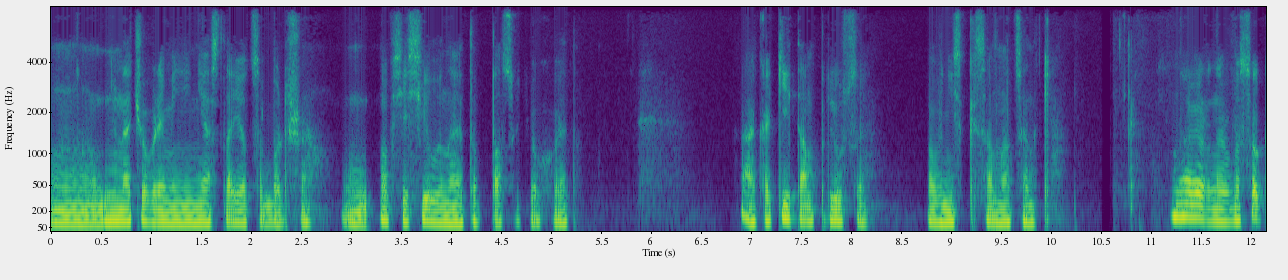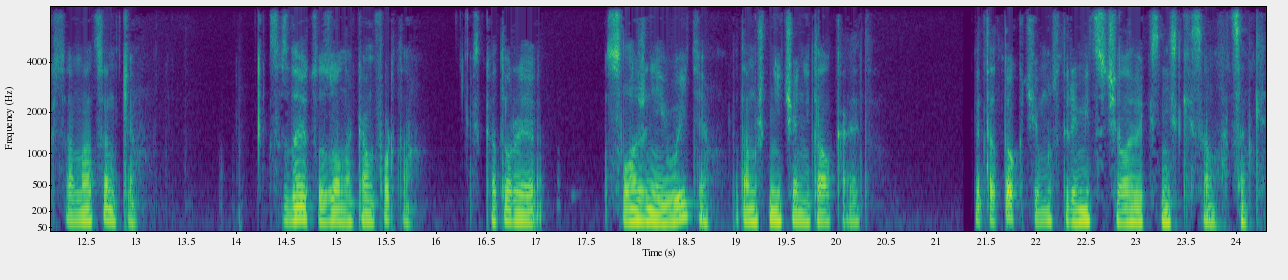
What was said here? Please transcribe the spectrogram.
ни на что времени не остается больше. Ну, все силы на это, по сути, уходят. А какие там плюсы в низкой самооценке? Наверное, в высокой самооценке создается зона комфорта, из которой сложнее выйти, потому что ничего не толкает. Это то, к чему стремится человек с низкой самооценкой.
